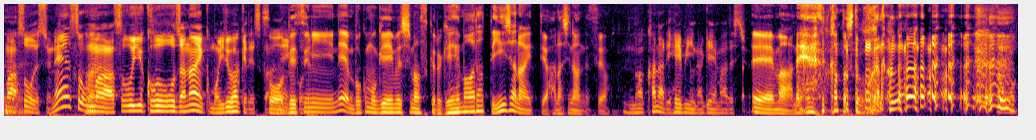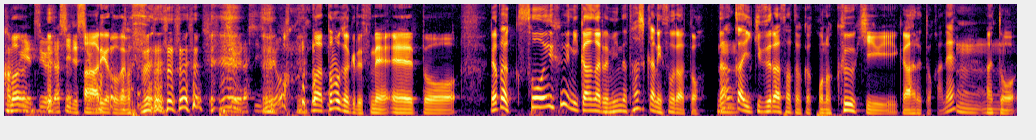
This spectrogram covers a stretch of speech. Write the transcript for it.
まあそうですよね。そう,、はい。まあ、そういう子じゃない子もいるわけですからねそう別にね僕もゲームしますけどゲーマーだっていいじゃないっていう話なんですよ。まあ、かなりヘビーなゲーマーですよ。えー、まあね。カットしとこうかな。格ゲー強いらしいですよ、あありがとうございます。強いらしいですよ。まあともかくですねえっ、とやっぱりそういうふうに考えるとみんな確かにそうだと、なんか生きづらさとかこの空気があるとかね、うんうんあと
